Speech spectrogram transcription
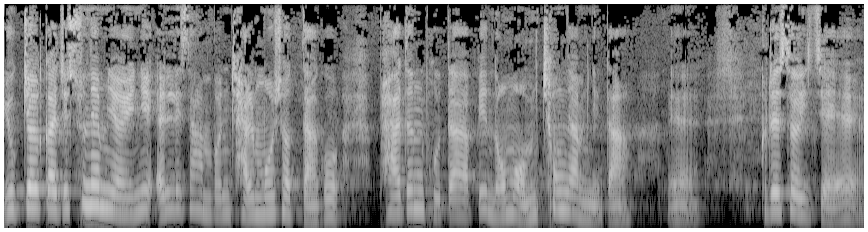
6절까지 수냄 여인이 엘리사 한 번 잘 모셨다고 받은 보답이 너무 엄청납니다. 예. 그래서 이제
